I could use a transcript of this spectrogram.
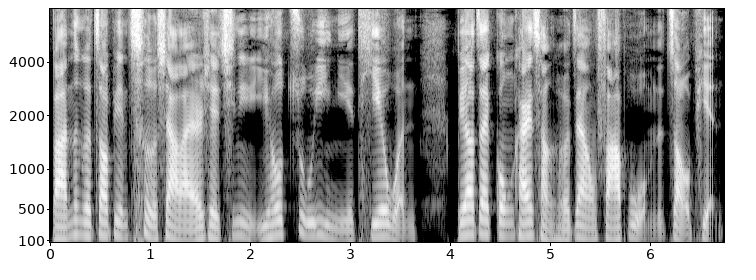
把那个照片撤下来，而且请你以后注意你的贴文，不要在公开场合这样发布我们的照片。”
